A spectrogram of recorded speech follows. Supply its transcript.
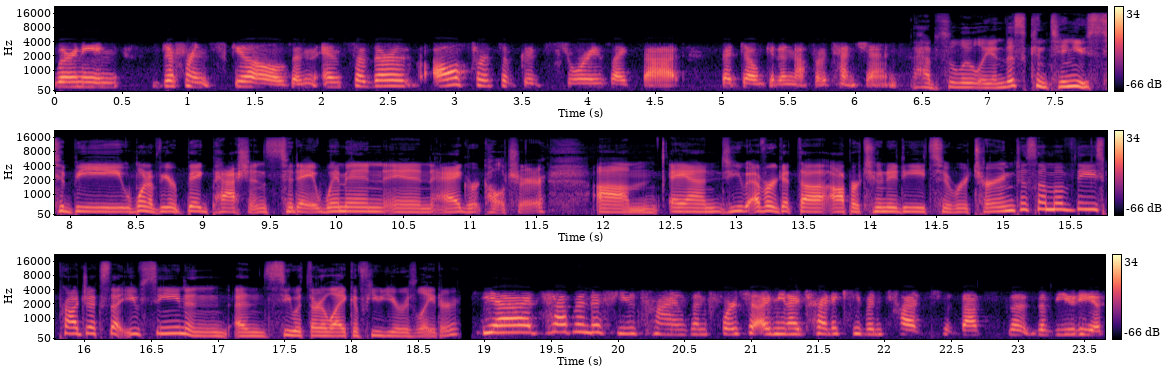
learning different skills. And, and so there are all sorts of good stories like that that don't get enough attention. Absolutely. And this continues to be one of your big passions today women in agriculture. Um, and do you ever get the opportunity to return to some of these projects that you've seen and, and see what they're like a few years later? Yeah, it's happened a few times. Unfortunately, I mean, I try to keep in touch. That's the, the beauty of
